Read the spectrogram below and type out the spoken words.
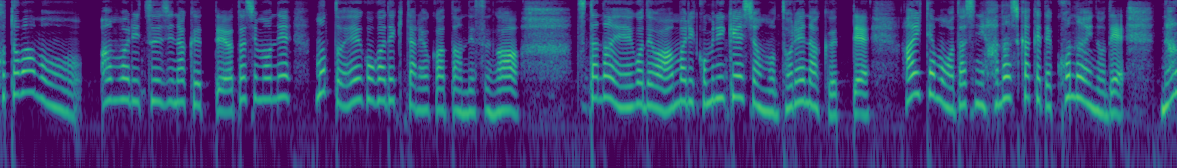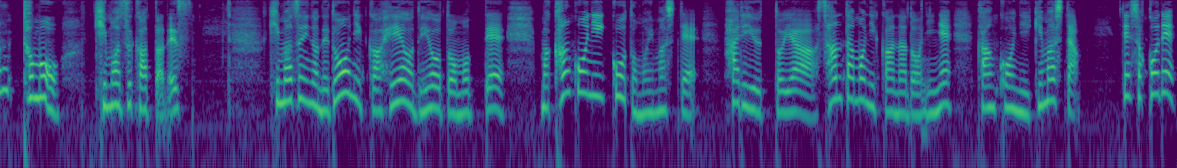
言葉もあんまり通じなくって私もねもっと英語ができたらよかったんですが拙い英語ではあんまりコミュニケーションも取れなくって相手も私に話しかけてこないのでなんとも気まずかったです。気まずいのでどうにか部屋を出ようと思って、まあ、観光に行こうと思いましてハリウッドやサンタモニカなどにね観光に行きました。でそこで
